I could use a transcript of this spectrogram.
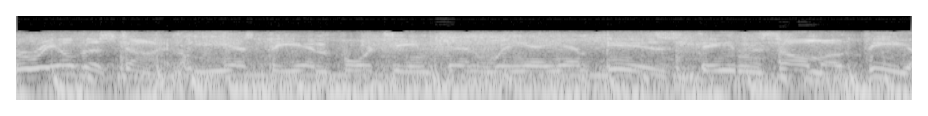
for real this time. ESPN 1410 Wing AM is Dayton's home of the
